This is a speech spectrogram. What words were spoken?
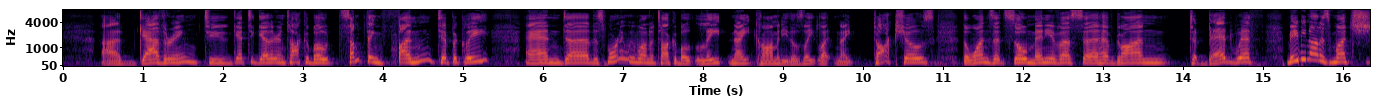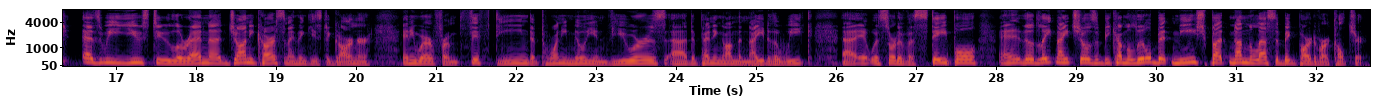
Uh, gathering to get together and talk about something fun, typically. And uh, this morning we want to talk about late night comedy, those late night talk shows, the ones that so many of us uh, have gone to bed with. Maybe not as much as we used to, Loren. Uh, Johnny Carson, I think, used to garner anywhere from 15 to 20 million viewers, uh, depending on the night of the week. Uh, it was sort of a staple. And the late night shows have become a little bit niche, but nonetheless a big part of our culture.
